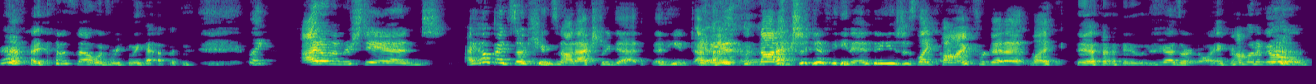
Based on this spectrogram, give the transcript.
right, that is not what really happened. Like I don't understand. I hope Exar Kun's not actually dead. And he, I Yeah. mean, not actually defeated. He's just like, fine, forget it. Like, Yeah, you guys are annoying. I'm gonna go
